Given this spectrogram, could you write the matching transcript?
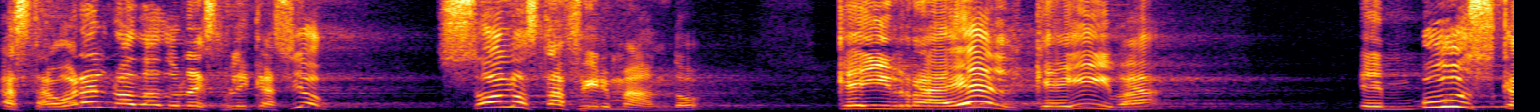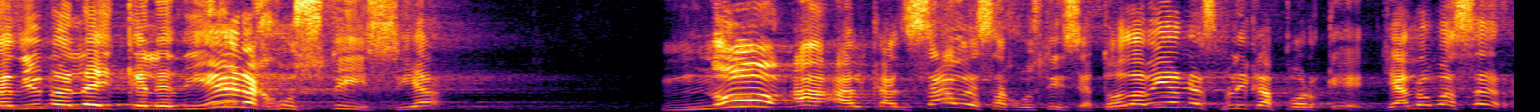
Hasta ahora él no ha dado una explicación. Solo está afirmando que Israel que iba en busca de una ley que le diera justicia, no ha alcanzado esa justicia. Todavía no explica por qué, ya lo va a hacer.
